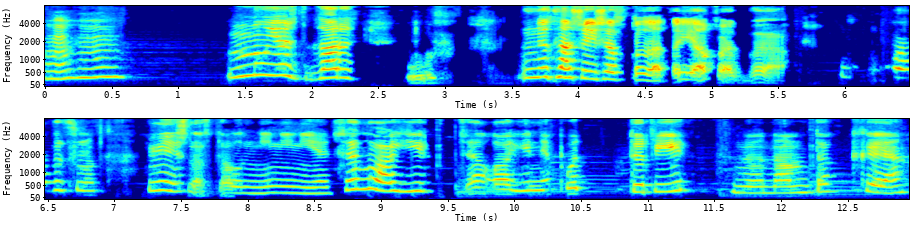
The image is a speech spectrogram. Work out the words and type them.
Угу. Ну, я зараз не знаю, що я ще сказати, я. Кажу, Ніжно стало. Ні-ні-ні, це лаги. Це лаги не потрібно нам таке.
